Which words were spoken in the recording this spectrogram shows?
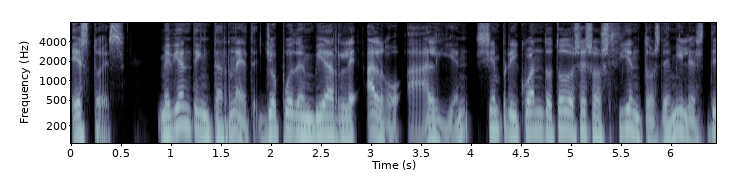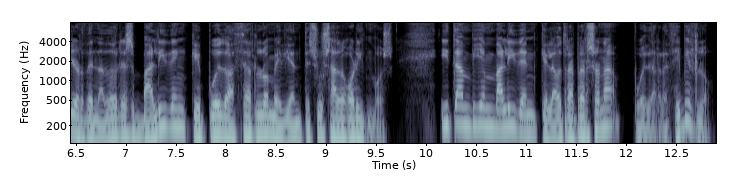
Esto es, mediante Internet yo puedo enviarle algo a alguien siempre y cuando todos esos cientos de miles de ordenadores validen que puedo hacerlo mediante sus algoritmos y también validen que la otra persona puede recibirlo.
